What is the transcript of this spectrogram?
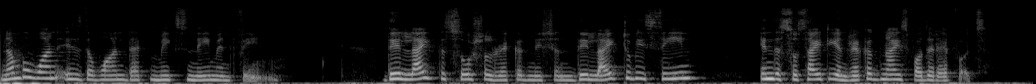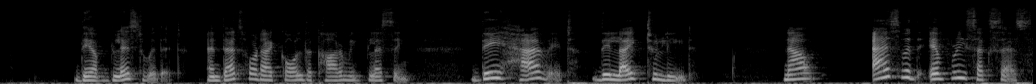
Number one is the one that makes name and fame. They like the social recognition, they like to be seen in the society and recognized for their efforts. They are blessed with it, and that's what I call the karmic blessing they have it, they like to lead. Now, as with every success,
